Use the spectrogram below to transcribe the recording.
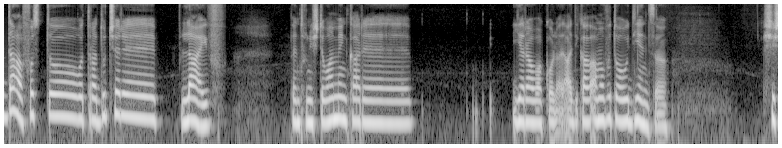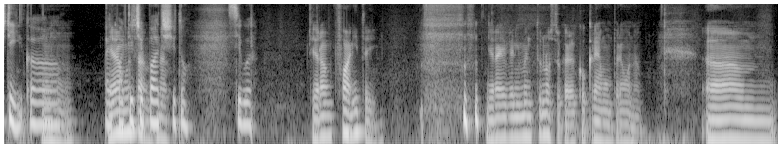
da, a fost o, o traducere live pentru niște oameni care erau acolo. Adică am avut o audiență și știi că mm-hmm. ai Eram participat da. și tu. Sigur. Eram fanii tăi. Era evenimentul nostru care îl co-cream împreună. Um,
